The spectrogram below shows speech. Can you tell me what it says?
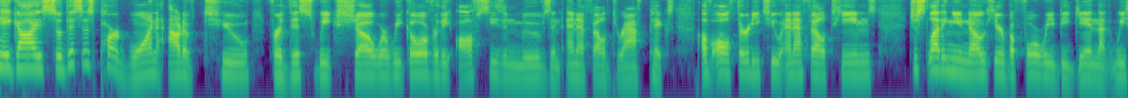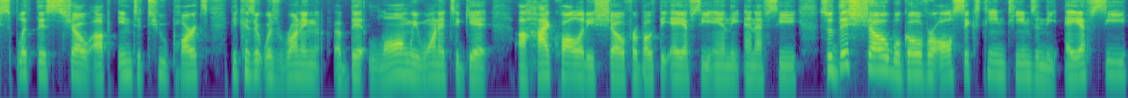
Hey guys, so this is part one out of two for this week's show where we go over the offseason moves and NFL draft picks of all 32 NFL teams. Just letting you know here before we begin that we split this show up into two parts because it was running a bit long. We wanted to get a high quality show for both the AFC and the NFC. So this show will go over all 16 teams in the AFC.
